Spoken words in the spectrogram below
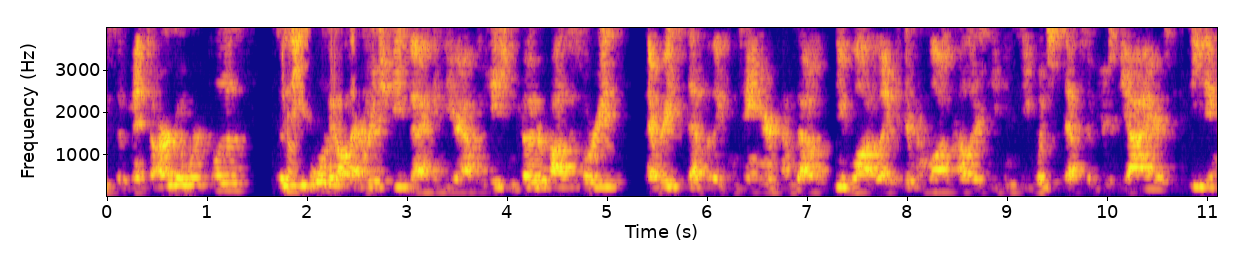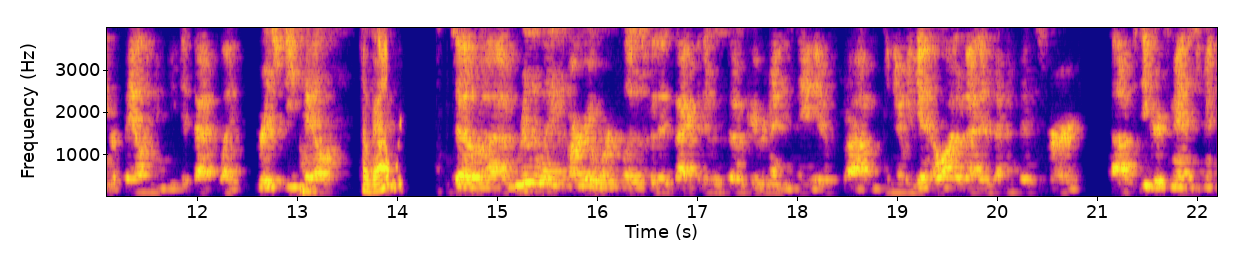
submit to Argo workflows. So you still get all that rich feedback into your application code repositories. Every step of the container comes out new log, like a different log color, so you can see which steps of your CI are succeeding or failing, and you get that like rich detail. Okay. Um, so uh, really liked Argo workflows for the fact that it was so Kubernetes native. Um, you know, we get a lot of added benefits for uh, secrets management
